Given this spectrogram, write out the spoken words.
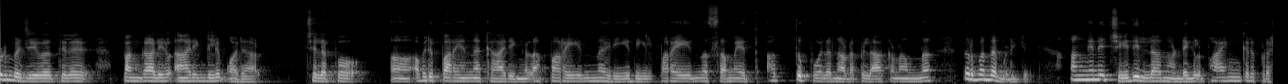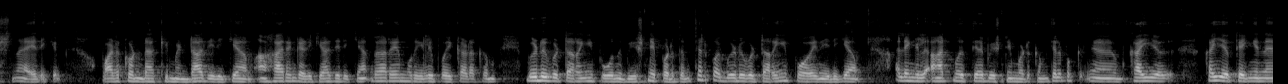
കുടുംബജീവിതത്തിൽ പങ്കാളികൾ ആരെങ്കിലും ഒരാൾ ചിലപ്പോൾ അവർ പറയുന്ന കാര്യങ്ങൾ ആ പറയുന്ന രീതിയിൽ പറയുന്ന സമയത്ത് അതുപോലെ നടപ്പിലാക്കണമെന്ന് നിർബന്ധം പിടിക്കും. അങ്ങനെ ചെയ്തില്ല എന്നുണ്ടെങ്കിൽ ഭയങ്കര പ്രശ്നമായിരിക്കും. വഴക്കുണ്ടാക്കി മിണ്ടാതിരിക്കാം ആഹാരം കഴിക്കാതിരിക്കാം വേറെ മുറിയിൽ പോയി കിടക്കും വീട് വിട്ടിറങ്ങി പോകുന്ന ഭീഷണിപ്പെടുത്തും. ചിലപ്പോൾ വീട് വിട്ടിറങ്ങിപ്പോയെന്നിരിക്കാം അല്ലെങ്കിൽ ആത്മഹത്യാ ഭീഷണി മുടക്കും ചിലപ്പോൾ കൈ കൈയൊക്കെ ഇങ്ങനെ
